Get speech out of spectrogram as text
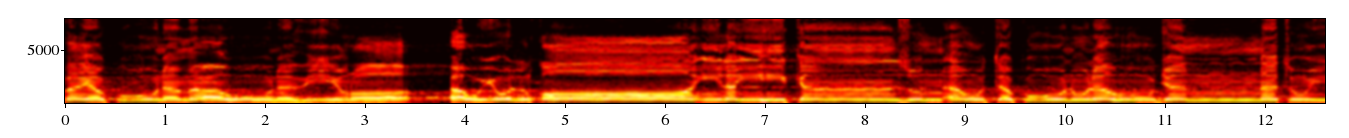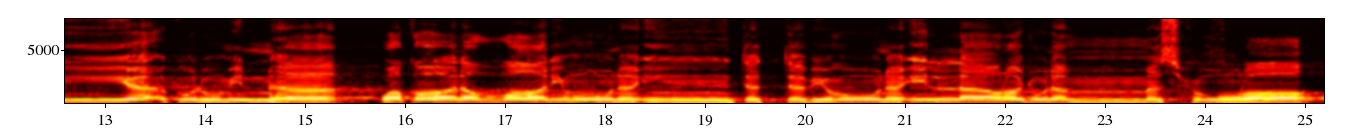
فيكون معه نذيرا أو يلقى إليه كنز أو تكون له جنة يأكل منها. وقال الظالمون إن تتبعون إلا رجلا مسحورا.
